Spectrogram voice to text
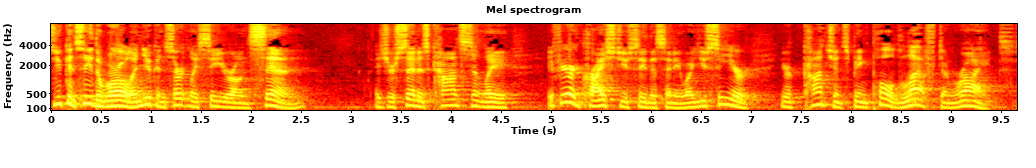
So you can see the world and you can certainly see your own sin. as your sin is constantly, if you're in Christ, you see this anyway. You see your, your conscience being pulled left and right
